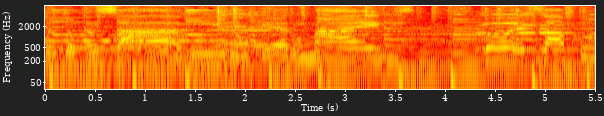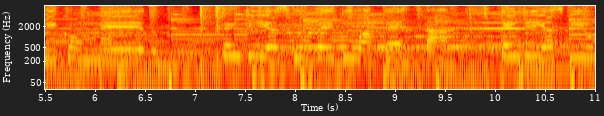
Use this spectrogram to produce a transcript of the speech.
confesso, eu tô cansado e não quero mais. Tô exausto e com medo. Tem dias que o peito aperta, tem dias que o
